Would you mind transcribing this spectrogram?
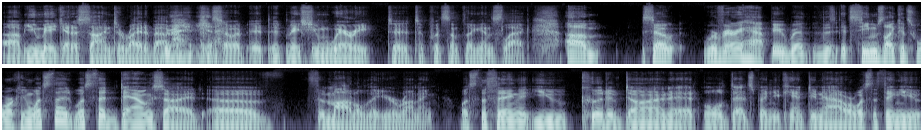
um, you may get assigned to write about right, it. Yeah. So it, it, it makes you wary to to put something in Slack. Um, so we're very happy with this. It seems like it's working. What's the what's the downside of the model that you're running? What's the thing that you could have done at old Deadspin you can't do now, or what's the thing you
